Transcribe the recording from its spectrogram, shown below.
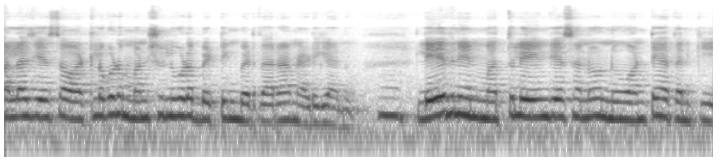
అలా చేసావు? అట్లా కూడా మనుషులు కూడా బెట్టింగ్ పెడతారా? అని అడిగాను. లేదు నేను మత్తులో ఏం చేశాను నువ్వు అంటే అతనికి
